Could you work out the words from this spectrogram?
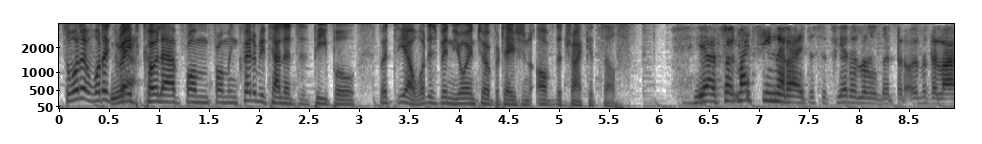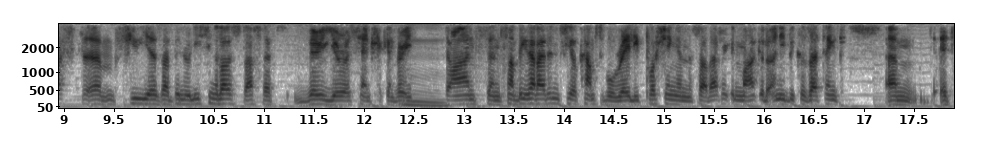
So what a, what a great Yeah. collab from, from incredibly talented people. But yeah, what has been your interpretation of the track itself? Yeah, so it might seem that I disappeared a little bit, but over the last um, few years, I've been releasing a lot of stuff that's very Eurocentric and very dance, and something that I didn't feel comfortable really pushing in the South African market, only because I think um, it's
